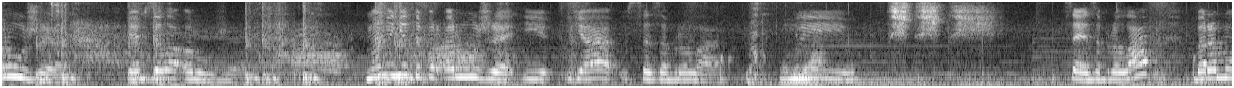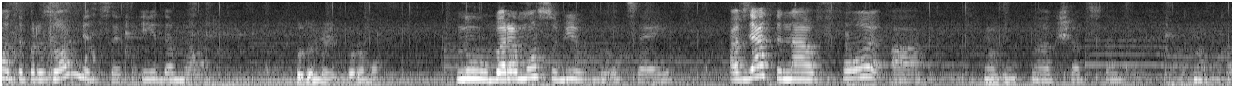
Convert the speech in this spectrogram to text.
оружие. Я взяла оружие. У мене є тепер оружие, і я все забрала. Тиш, тиш. Все, я забрала. Беремо тепер зомбі цих і йдемо. Куди ми їм беремо? Ну, беремо собі в цей. А взяти на ФОА. Угу. Ну, якщо це кнопка.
